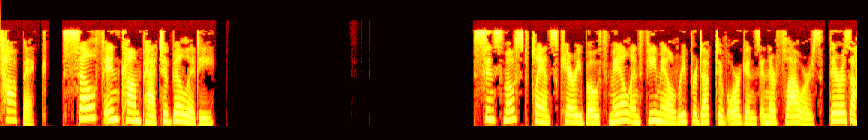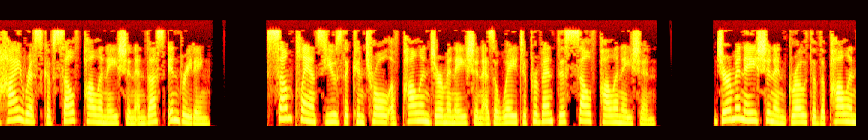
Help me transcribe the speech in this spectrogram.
Topic. Self-incompatibility Since most plants carry both male and female reproductive organs in their flowers, there is a high risk of self-pollination and thus inbreeding. Some plants use the control of pollen germination as a way to prevent this self-pollination. Germination and growth of the pollen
